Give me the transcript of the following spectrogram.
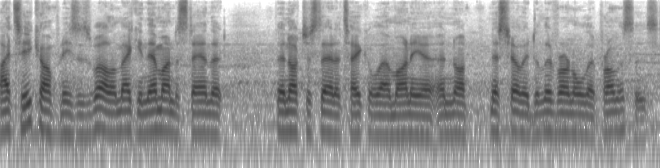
IT companies as well, and making them understand that they're not just there to take all our money and not necessarily deliver on all their promises.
